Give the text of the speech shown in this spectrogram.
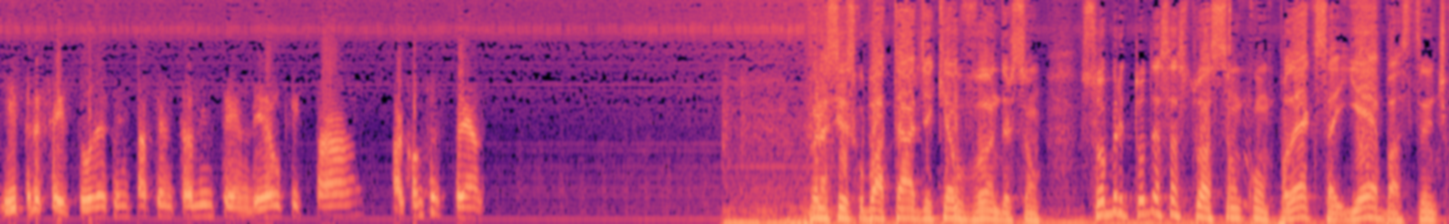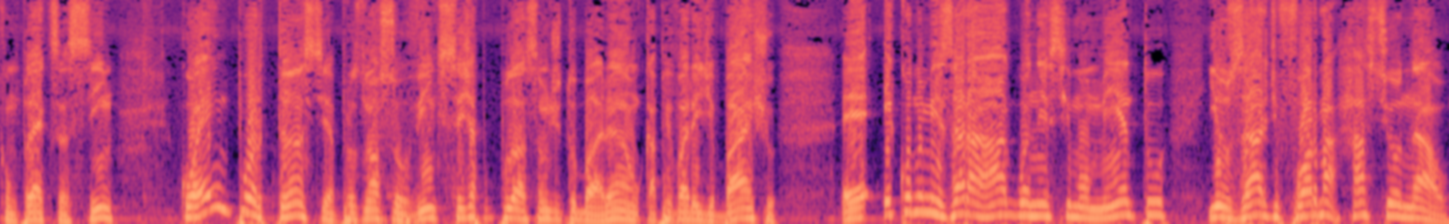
e Prefeitura, que a gente está tentando entender o que está acontecendo. Francisco, boa tarde. Aqui é o Wanderson. Sobre toda essa situação complexa, e é bastante complexa sim, qual é a importância para os nossos ouvintes, seja a população de Tubarão, Capivari de Baixo, é, economizar a água nesse momento e usar de forma racional?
